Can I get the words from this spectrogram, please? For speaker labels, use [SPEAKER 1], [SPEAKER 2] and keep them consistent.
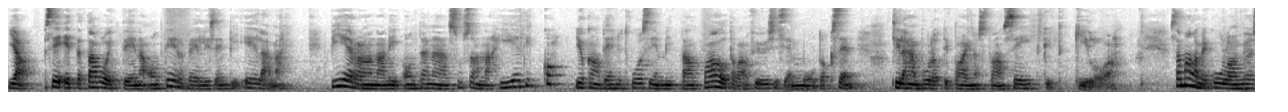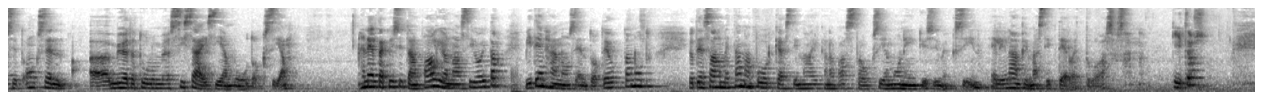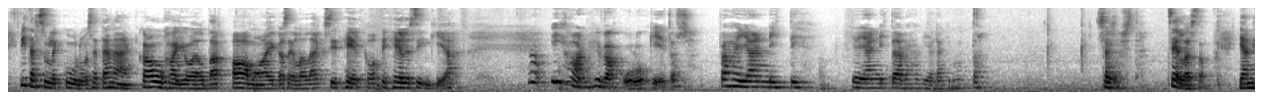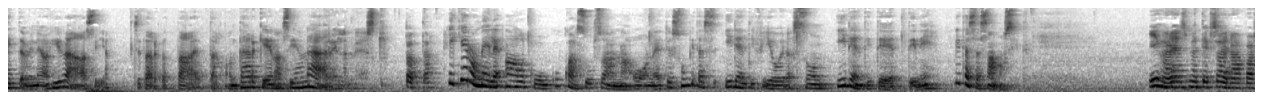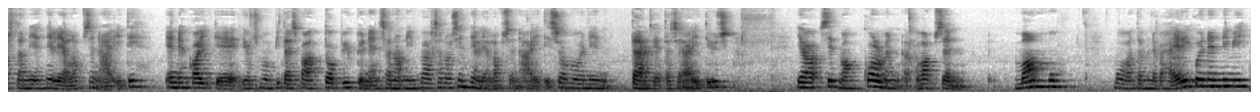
[SPEAKER 1] ja se, että tavoitteena on terveellisempi elämä. Vieraanani on tänään Susanna Hietikko, joka on tehnyt vuosien mittaan valtavan fyysisen muutoksen, sillä hän pudotti painostaan 70 kiloa. Samalla me kuullaan myös, että onko sen äh, myötä tullut myös sisäisiä muutoksia. Häneltä kysytään paljon asioita, miten hän on sen toteuttanut, joten saamme tämän podcastin aikana vastauksia moniin kysymyksiin. Eli lämpimästi tervetuloa Susanna.
[SPEAKER 2] Kiitos.
[SPEAKER 1] Mitä sulle kuuluu? Sä tänään Kauhajoelta aamuaikaisella läksit he- kohti Helsinkiä.
[SPEAKER 2] No ihan hyvä kuuluu, kiitos. Vähän jännitti ja jännittää vähän vieläkin, mutta sellaista.
[SPEAKER 1] Sellaista. Jännittäminen on hyvä asia. Se tarkoittaa, että on tärkeän asian äärellä myöskin.
[SPEAKER 2] Totta.
[SPEAKER 1] Hei, kerro meille alkuun, kuka Susanna on. Et jos sun pitäisi identifioida sun identiteetti, niin mitä sä sanoisit?
[SPEAKER 2] Ihan ensimmäiseksi aina vastaan niin, että neljän lapsen äiti. Ennen kaikkea, jos mun pitäisi vaan top ykkönen sanoa, niin mä sanoisin neljän lapsen äiti. Se on mulle niin tärkeää se äitiys. Ja sitten mä oon kolmen lapsen mammu. Mulla on tämmöinen vähän erikoinen nimi.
